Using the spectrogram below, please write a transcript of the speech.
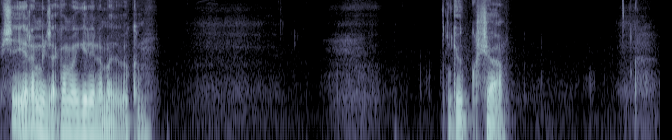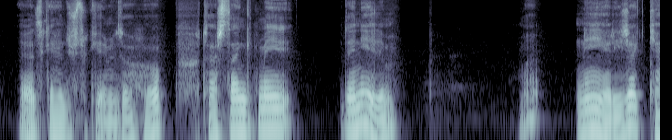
Bir şey yaramayacak ama girelim hadi bakalım. Gökkuşağı. Evet gene düştük yerimize hop. Tersten gitmeyi deneyelim. Ama neye yarayacak ki?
